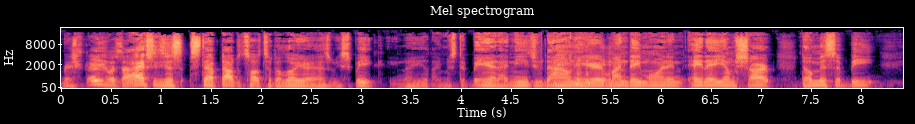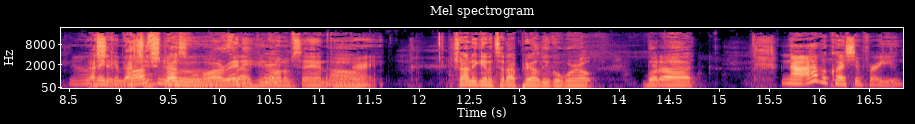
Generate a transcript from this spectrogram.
Mr. Strenuous, I actually just stepped out to talk to the lawyer as we speak. You know, he's like, Mr. Beard, I need you down here Monday morning, 8 a.m. sharp. Don't miss a beat. Know, That shit, that shit stressful moves. already. You know what I'm saying? Um, right. Trying to get into that paralegal world. But uh, Now I have a question for you.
